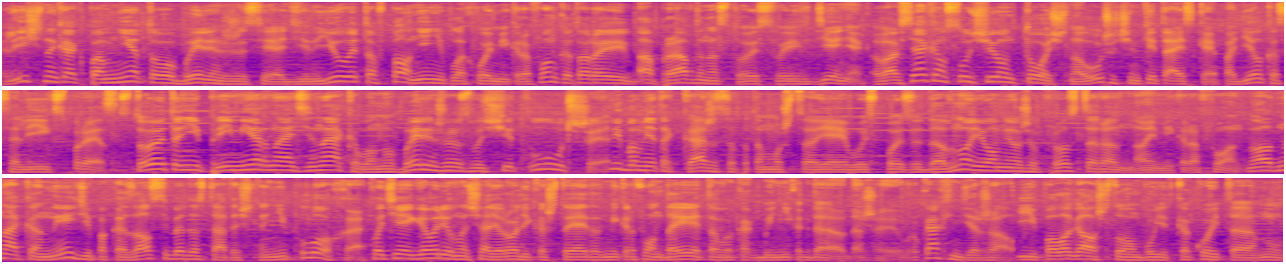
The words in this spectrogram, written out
Лично, как по мне, то Behringer C1U это вполне неплохой микрофон, который оправданно стоит своих денег. Во всяком случае, он точно точно лучше, чем китайская поделка с AliExpress. Стоят они примерно одинаково, но Behringer звучит лучше. Либо мне так кажется, потому что я его использую давно, и он мне уже просто родной микрофон. Но однако Нейди показал себя достаточно неплохо. Хоть я и говорил в начале ролика, что я этот микрофон до этого как бы никогда даже в руках не держал. И полагал, что он будет какой-то, ну,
